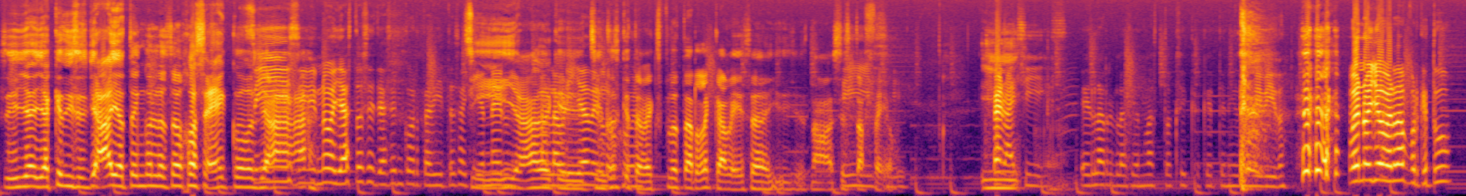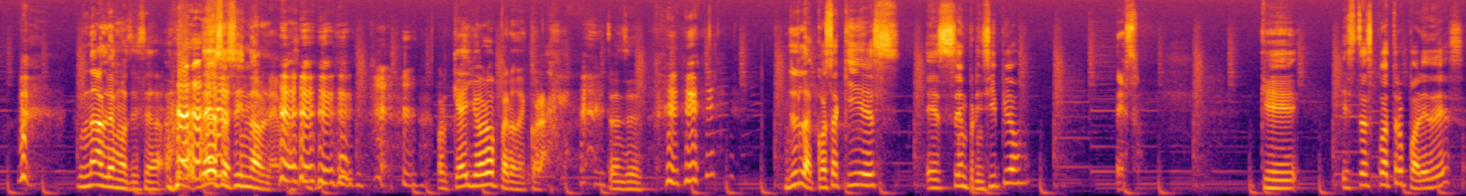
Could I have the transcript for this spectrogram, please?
sí, ya, ya que dices, ya, ya tengo los ojos secos, Sí, ya. sí, no, ya hasta se te hacen cortaditas aquí Sí, en el, ya, a la orilla del sientes ojo. que te va a explotar la cabeza y dices, no, eso Sí, está feo. sí. Y- Pero ahí sí, es la relación más tóxica que he tenido en mi vida. bueno, yo, ¿verdad? Porque tú. No hablemos de eso. De eso sí no hablemos. Porque lloro, pero de coraje. Entonces. Entonces la cosa aquí es. Es en principio. Eso. Que estas cuatro paredes,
